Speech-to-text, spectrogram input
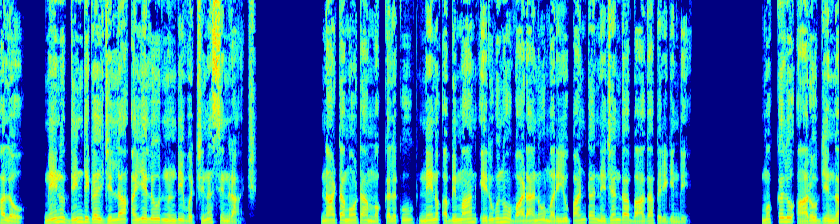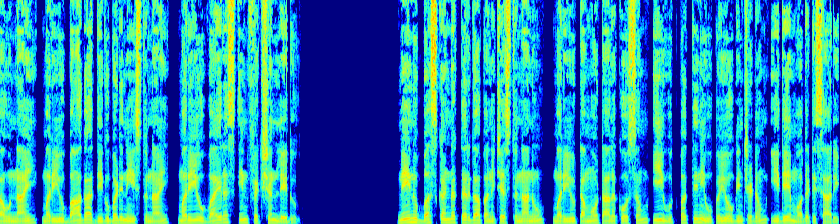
హలో నేను దిండిగల్ జిల్లా అయ్యలూర్ నుండి వచ్చిన సిన్రాజ్. నా టమోటా మొక్కలకు నేను అభిమాన్ ఎరువును వాడాను మరియు పంట నిజంగా బాగా పెరిగింది. మొక్కలు ఆరోగ్యంగా ఉన్నాయి మరియు బాగా దిగుబడిని ఇస్తున్నాయి మరియు వైరస్ ఇన్ఫెక్షన్ లేదు. నేను బస్ కండక్టర్గా పనిచేస్తున్నాను మరియు టమోటాల కోసం ఈ ఉత్పత్తిని ఉపయోగించడం ఇదే మొదటిసారి.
